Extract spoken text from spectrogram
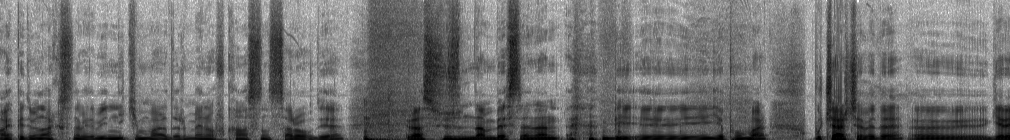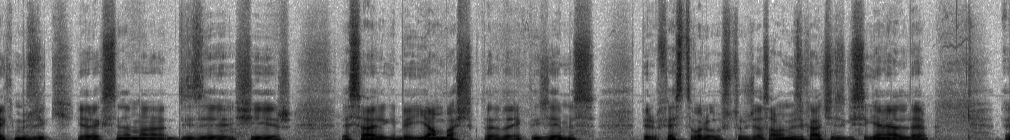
iPad'imin arkasında böyle bir nickim vardır. Man of Constant Sorrow diye. Biraz hüzünden beslenen bir e, yapım var. Bu çerçevede e, gerek müzik, gerek sinema, dizi, şiir vesaire gibi yan başlıkları da ekleyeceğimiz bir festival oluşturacağız. Ama müzikal çizgisi genelde e,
